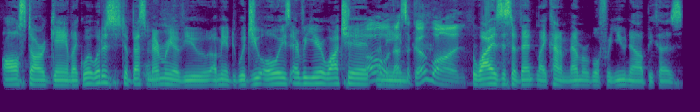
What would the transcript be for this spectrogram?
All Star game. Like what what is the best memory of you? I mean, would you always every year watch it? Oh, I mean, that's a good one. why is this event like kind of memorable for you now? Because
